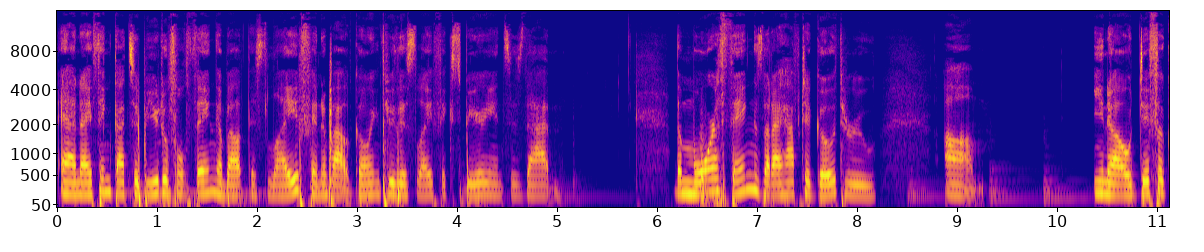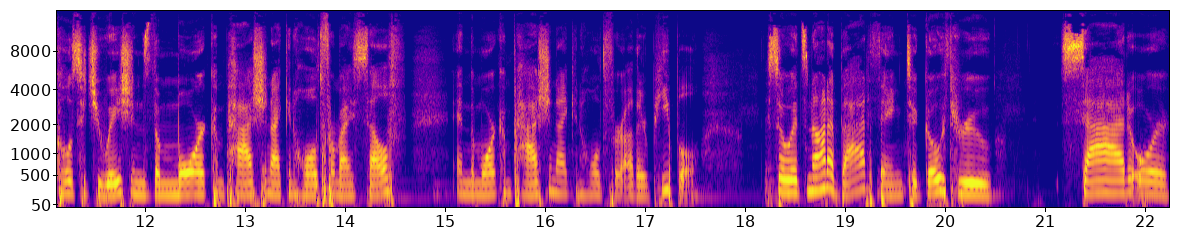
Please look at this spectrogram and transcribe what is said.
And I think that's a beautiful thing about this life and about going through this life experience is that the more things that I have to go through, um, you know, difficult situations, the more compassion I can hold for myself and the more compassion I can hold for other people. So it's not a bad thing to go through sad or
